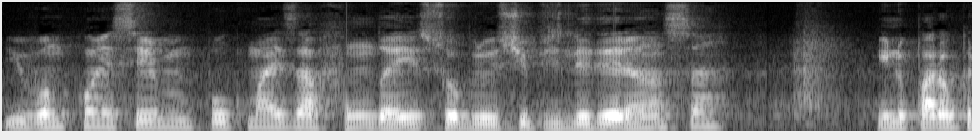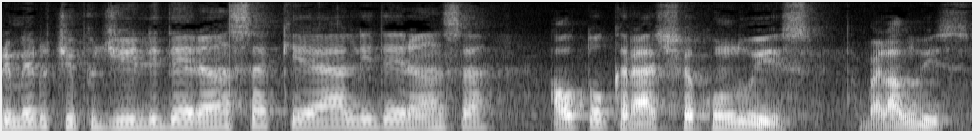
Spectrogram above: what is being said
E vamos conhecer um pouco mais a fundo aí sobre os tipos de liderança, indo para o primeiro tipo de liderança, que é a liderança autocrática com Luiz. Vai lá, Luiz.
